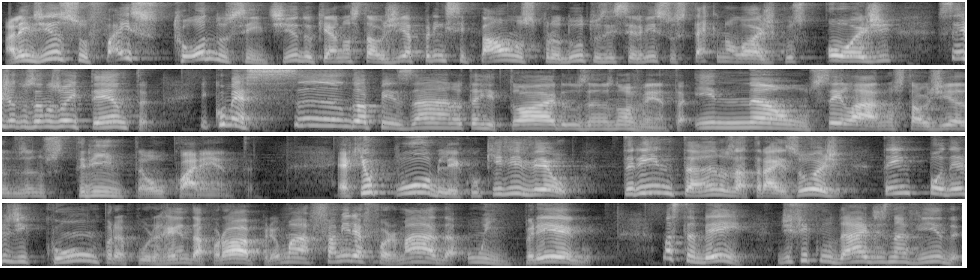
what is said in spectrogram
Além disso, faz todo sentido que a nostalgia principal nos produtos e serviços tecnológicos hoje seja dos anos 80 e começando a pisar no território dos anos 90 e não, sei lá, nostalgia dos anos 30 ou 40. É que o público que viveu 30 anos atrás hoje tem poder de compra por renda própria, uma família formada, um emprego, mas também dificuldades na vida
